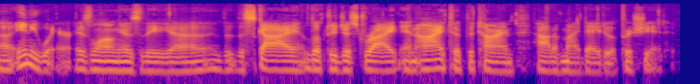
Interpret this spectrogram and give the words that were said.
uh, anywhere as long as the, uh, the the sky looked just right, and I took the time out of my day to appreciate it.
